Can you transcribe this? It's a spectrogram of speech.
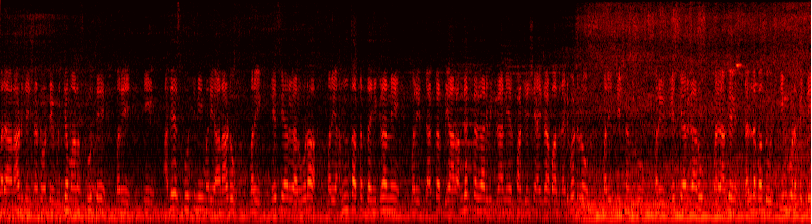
మరి ఆనాడు చేసినటువంటి ఉద్యమాల స్ఫూర్తి మరి ఈ అదే స్ఫూర్తిని మరి ఆనాడు మరి కేసీఆర్ గారు కూడా మరి అంత పెద్ద విగ్రహాన్ని మరి డాక్టర్ బిఆర్ అంబేద్కర్ గారి విగ్రహాన్ని ఏర్పాటు చేసి హైదరాబాద్ నడిబొడ్డులో మరి చేసినందుకు మరి కేసీఆర్ గారు మరి అదే దళిత బంధు స్కీమ్ కూడా పెట్టి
